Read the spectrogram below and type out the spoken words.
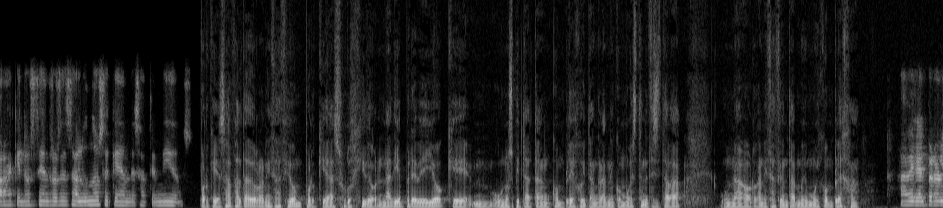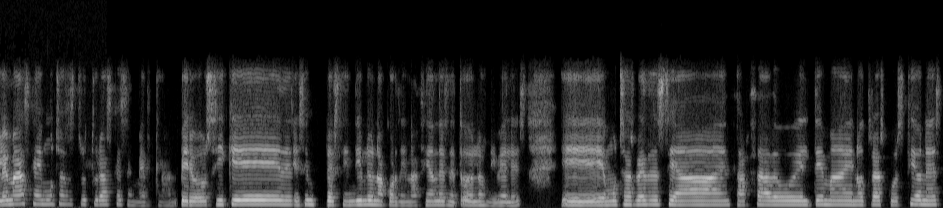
para que los centros de salud no se queden desatendidos. Porque esa falta de organización, porque ha surgido, nadie preveyó que mm, un hospital tan complejo y tan grande como este necesitaba una organización también muy compleja. A ver, el problema es que hay muchas estructuras que se mezclan, pero sí que es imprescindible una coordinación desde todos los niveles. Eh, muchas veces se ha enzarzado el tema en otras cuestiones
